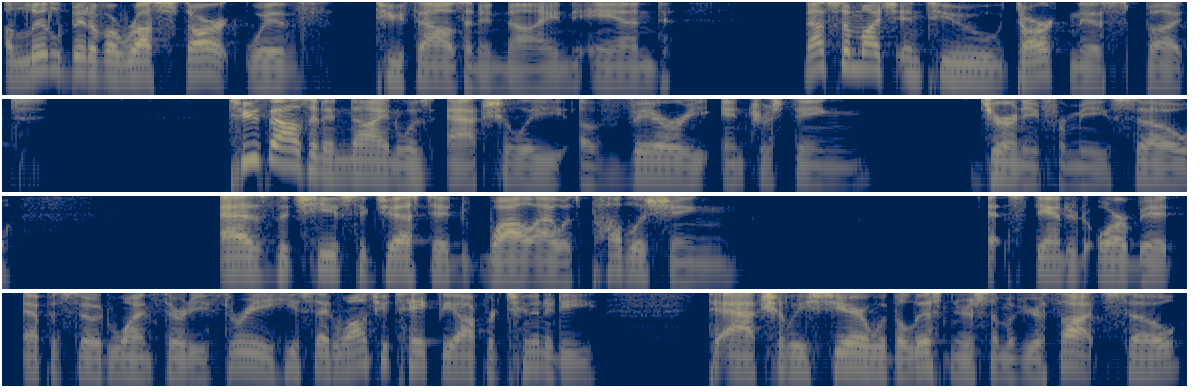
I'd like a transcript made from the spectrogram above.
a little bit of a rough start with 2009 and not so much into darkness, but 2009 was actually a very interesting journey for me. So, as the chief suggested while I was publishing Standard Orbit episode 133, he said, Why don't you take the opportunity to actually share with the listeners some of your thoughts? So,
